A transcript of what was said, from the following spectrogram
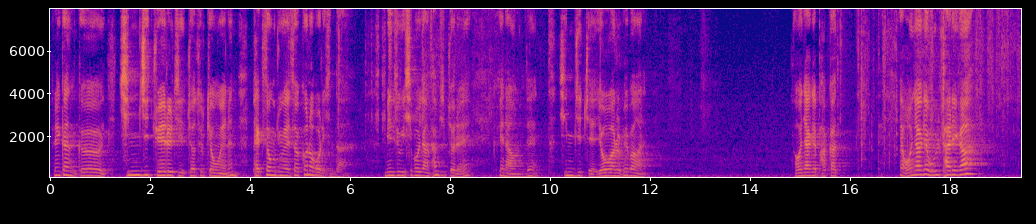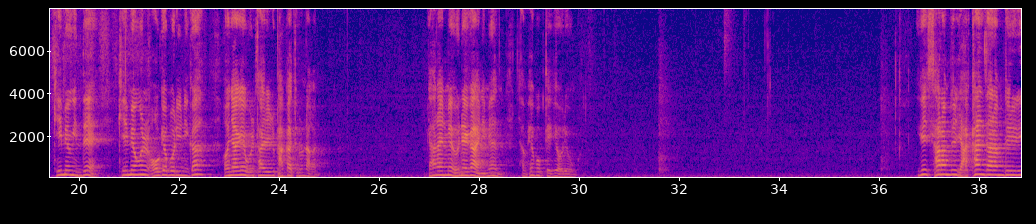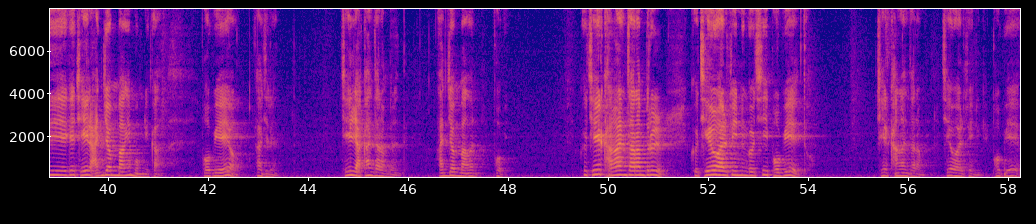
그러니까 그 짐짓 죄를 졌을 경우에는 백성 중에서 끊어버리신다. 민수기 15장 30절에 그게 나오는데 짐짓죄 여호와를 회방하는 언약의 바깥 언약의 울타리가 계명인데 계명을 어겨버리니까 언약의 울타리를 바깥으로 나가는 하나님의 은혜가 아니면 참 회복되기 어려운 거죠. 이게 사람들 약한 사람들에게 제일 안전망이 뭡니까? 법이에요. 사실은. 제일 약한 사람들한테 안전망은 법이. 그 제일 강한 사람들을 그 제어할 수 있는 것이 법이에요. 또. 제일 강한 사람 제어할 수 있는 게 법이에요.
